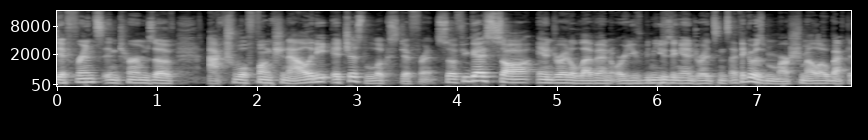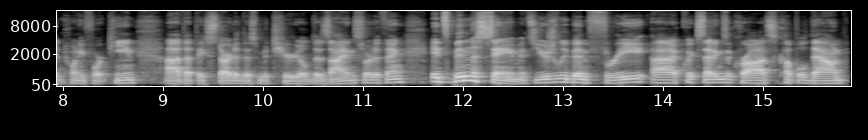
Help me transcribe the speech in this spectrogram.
difference in terms of actual functionality. It just looks different. So if you guys saw Android 11 or you've been using Android since I think it was Marshmallow back in 2014 uh, that they started this material design sort of thing, it's been the same. It's usually been three uh, quick settings across, couple down.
